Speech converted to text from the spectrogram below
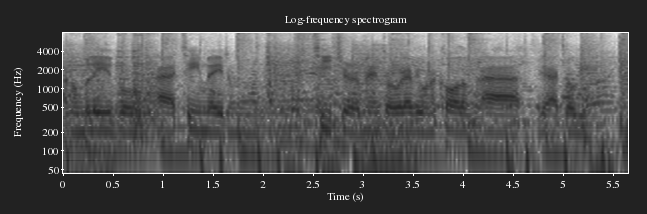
an unbelievable uh, teammate and teacher, mentor, whatever you want to call him. Uh, yeah, Dougie.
